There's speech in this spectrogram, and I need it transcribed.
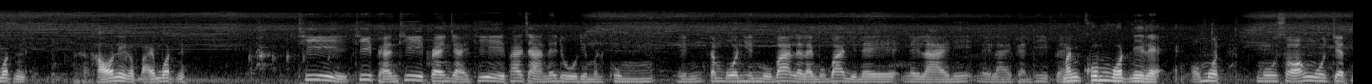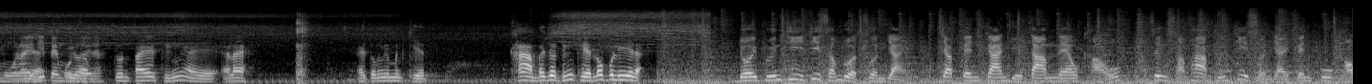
หมดนี่ครับ เขานี่ก็ไปหมดนี่ที่ที่แผนที่แปลงใหญ่ที่พระอาจารย์ได้ดูเนี่ยมันคุมเห็นตำบลเห็นหมู่บ้านหลาย ๆ หมู่บ้านอยู่ในในลายนี้ในลายแผนที่แปลงมันคุมหมดนี่แหละ อ๋อหมดหมู่สองหมู่เจ็ดหมู่อะไรนี่ไปหมดเลยนะ จนไปถึงไอ้อะไร ไอ้ตรงนี้มันเขตข้ามไปจนถึงเขตลบบุรีน่ะโดยพื้นที่ที่สำรวจส่วนใหญ่จะเป็นการอยู่ตามแนวเขา ซึ่งสภาพพื้นที่ส่วนใหญ่เป็นภูเขา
